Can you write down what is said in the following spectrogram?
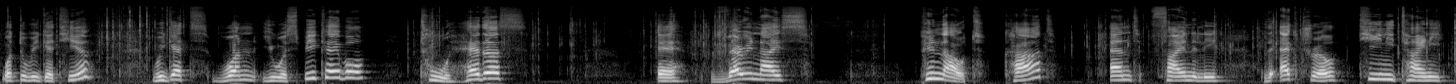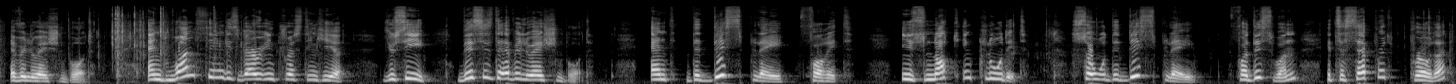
what do we get here? We get one USB cable, two headers, a very nice pinout card, and finally the actual teeny tiny evaluation board. And one thing is very interesting here. You see, this is the evaluation board and the display for it is not included. So the display for this one, it's a separate product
